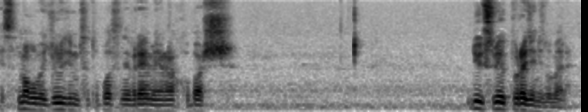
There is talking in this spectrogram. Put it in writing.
E sad mogu među ljudima sad u posljednje vreme onako baš... Ljudi su bili povređeni zbog mene.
